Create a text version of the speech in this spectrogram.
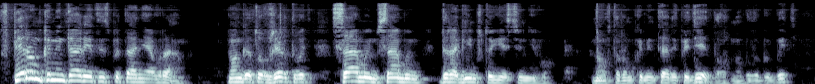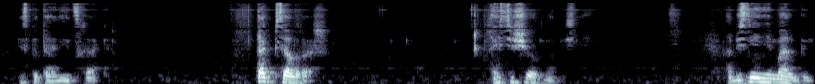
В первом комментарии это испытание Авраама. Он готов жертвовать самым-самым дорогим, что есть у него. Но во втором комментарии, по идее, должно было бы быть испытание Ицхака. Так писал Раш. А есть еще одно объяснение. Объяснение Мальбима.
